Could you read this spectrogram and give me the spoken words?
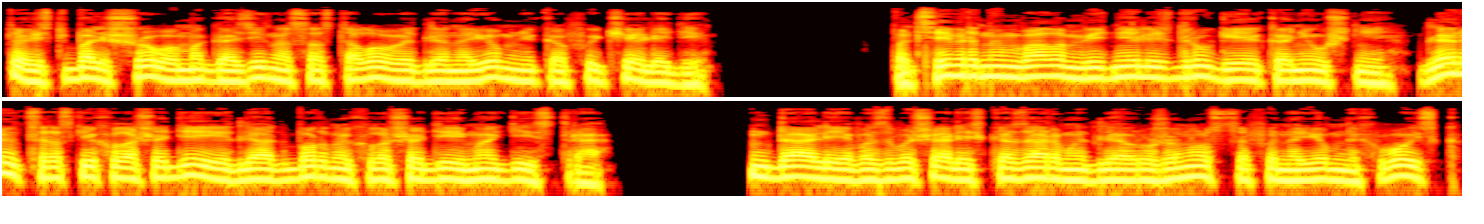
то есть большого магазина со столовой для наемников и челяди. Под северным валом виднелись другие конюшни для рыцарских лошадей и для отборных лошадей магистра. Далее возвышались казармы для оруженосцев и наемных войск,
